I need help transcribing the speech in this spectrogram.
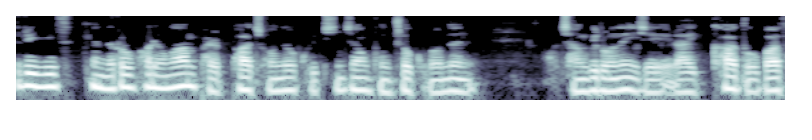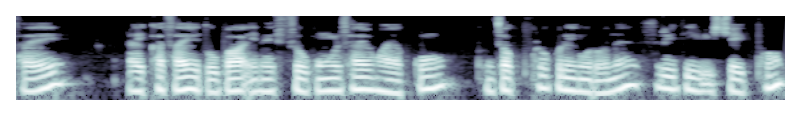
3D 스캐너로 활용한 발파 전후 굴진장 분석으로는 장비로는 이제 라이카 노바사의 라이카사의 노바 MS50을 사용하였고 분석 프로그램으로는 3D 리쉐이퍼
